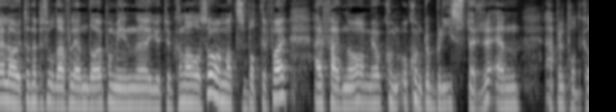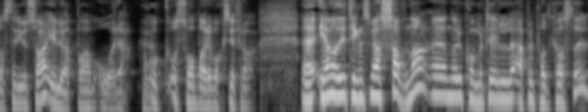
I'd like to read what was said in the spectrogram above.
jeg la ut en episode her forleden dag på min eh, YouTube-kanal også om at Spotify er i ferd med å komme, og kommer til å bli større enn Apple Podcaster i USA i løpet av året. Og, og så bare vokse ifra. Eh, en av de tingene som jeg har savna eh, når det kommer til Apple Podcaster,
